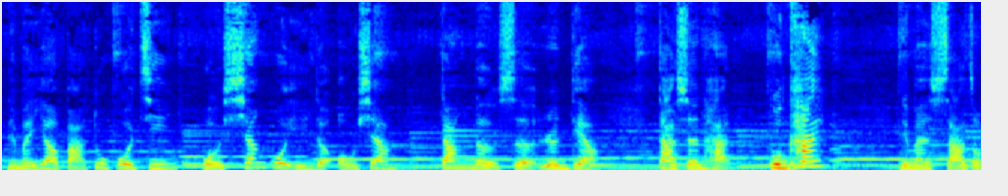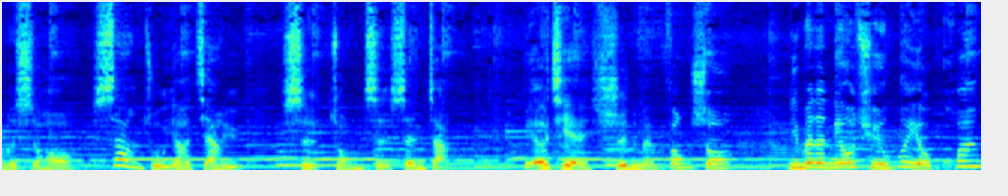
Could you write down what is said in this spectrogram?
你们要把镀过金或镶过银的偶像当垃圾扔掉，大声喊：“滚开！”你们撒种的时候，上主要降雨，使种子生长。并而且使你们丰收，你们的牛群会有宽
